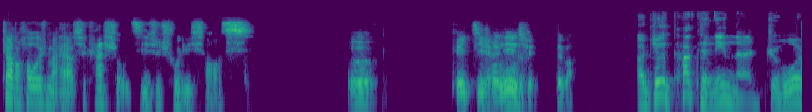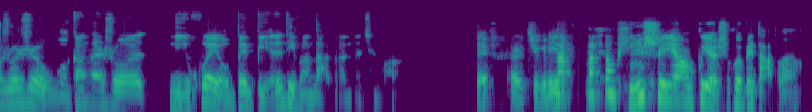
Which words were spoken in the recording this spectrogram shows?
这样的话，为什么还要去看手机去处理消息？嗯。可以集成进去，对吧？啊，这个它肯定能，只不过说是我刚才说你会有被别的地方打断的情况。对，但是举个例子，那那像平时一样，不也是会被打断吗？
